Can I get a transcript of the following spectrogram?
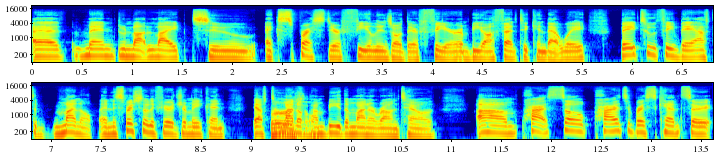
uh, men do not like to express their feelings or their fear and be authentic in that way. They too think they have to man up. And especially if you're a Jamaican, they have to man up and be the man around town. Um, prior, so prior to breast cancer,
